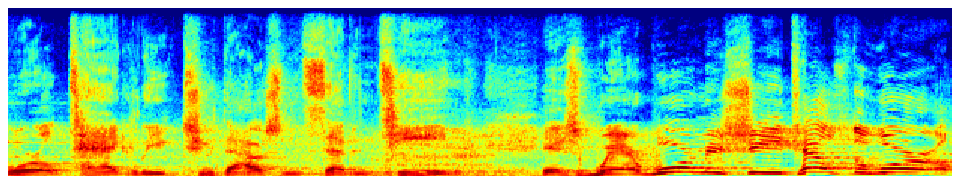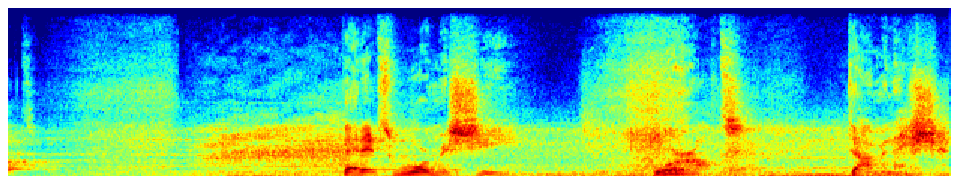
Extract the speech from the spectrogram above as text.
World Tag League 2017 is where War Machine tells the world that it's War Machine. World domination.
